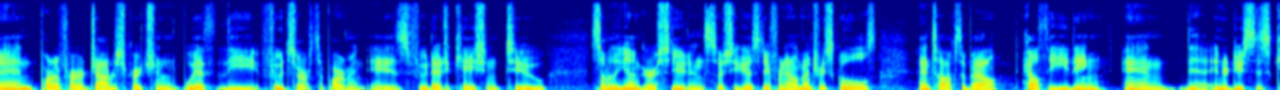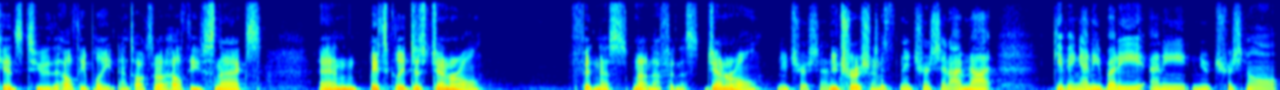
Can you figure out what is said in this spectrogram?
and part of her job description with the food service department is food education to some of the younger students. So she goes to different elementary schools and talks about healthy eating and uh, introduces kids to the healthy plate and talks about healthy snacks and basically just general fitness, not not fitness, general Nutrition. nutrition. Just nutrition. I'm not giving anybody any nutritional,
